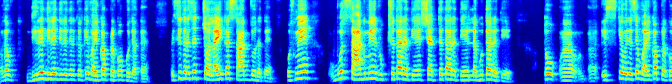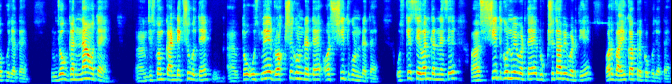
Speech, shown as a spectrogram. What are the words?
मतलब धीरे धीरे धीरे धीरे करके वायु का प्रकोप हो जाता है। इसी तरह से चौलाई का साग जो रहता है, उसमें वो साग में रुक्षता रहती है, शैत्यता रहती है, लघुता रहती है तो इसके वजह से वायु का प्रकोप हो जाता है। जो गन्ना होता है जिसको हम कांडेक्षु बोलते हैं तो उसमें रोक्ष गुण रहता है और शीत गुण रहता है। उसके सेवन करने से शीत गुण भी बढ़ता है, रुक्षता भी बढ़ती है और वायु का प्रकोप हो जाता है।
